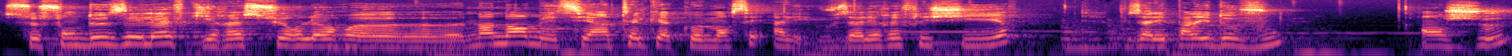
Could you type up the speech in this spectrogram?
ce sont deux élèves qui restent sur leur... euh, non, non, mais c'est un tel qui a commencé. Allez, vous allez réfléchir, vous allez parler de vous, en jeu.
